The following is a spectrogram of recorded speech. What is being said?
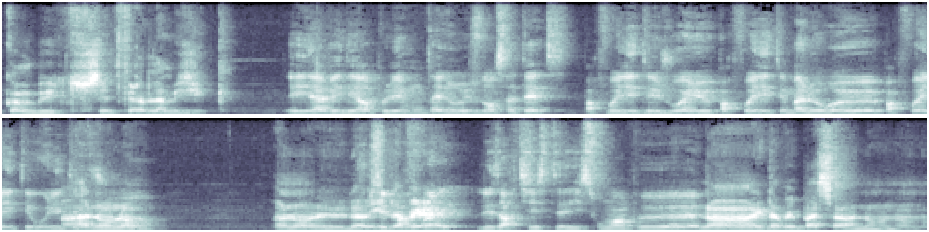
comme but, c'est de faire de la musique. Et il avait des, un peu les montagnes russes dans sa tête. Parfois il était joyeux, parfois il était malheureux, parfois il était où il était. Ah non, non. Ah non, il, parfois avait, les- les artistes, ils sont un peu. euh, non, il n'avait pas ça, non, non, non.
